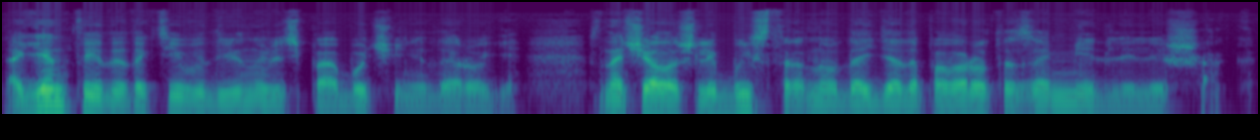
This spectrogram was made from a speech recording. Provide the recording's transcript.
Агенты и детективы двинулись по обочине дороги. Сначала шли быстро, но, дойдя до поворота, замедлили шаг.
